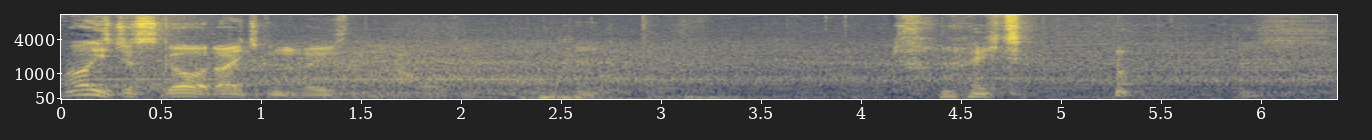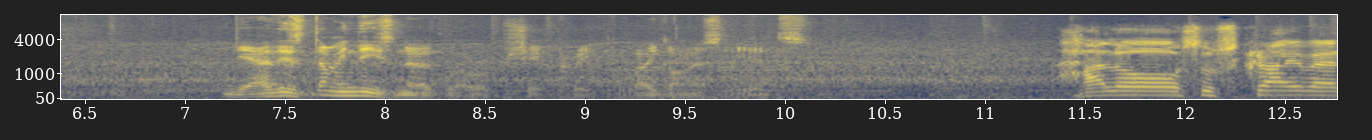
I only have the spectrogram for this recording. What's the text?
Oh, he's just scored. Oh, he's going to lose now. Okay. Right. Yeah, this. I mean, these nerd are up shit creek. Like, honestly, it's. Hello, subscriber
